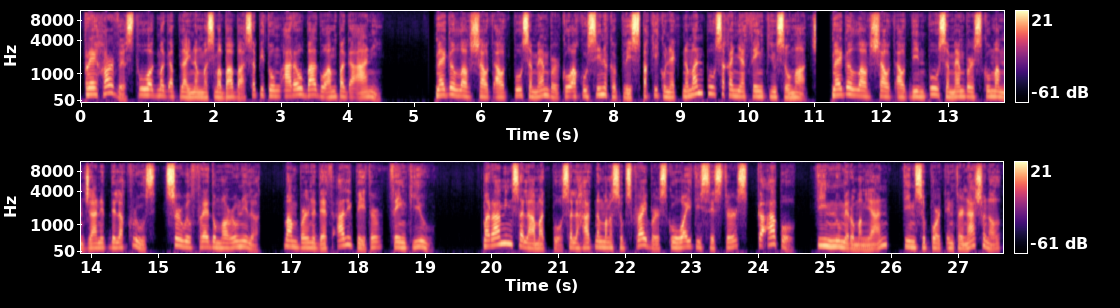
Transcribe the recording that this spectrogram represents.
Pre-harvest huwag mag-apply ng mas mababa sa pitong araw bago ang pag-aani. Mega love shoutout po sa member ko ako Sinaka please paki-connect naman po sa kanya thank you so much. Mega love shoutout din po sa members ko Ma'am Janet De La Cruz, Sir Wilfredo Maronila, Ma'am Bernadette Alipater, thank you. Maraming salamat po sa lahat ng mga subscribers ko YT Sisters, Kaapo, Team Numero Mangyan, Team Support International,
